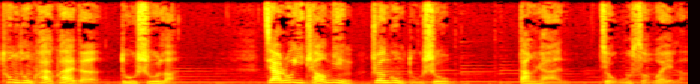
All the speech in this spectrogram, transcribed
痛痛快快的读书了。假如一条命专供读书，当然就无所谓了。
